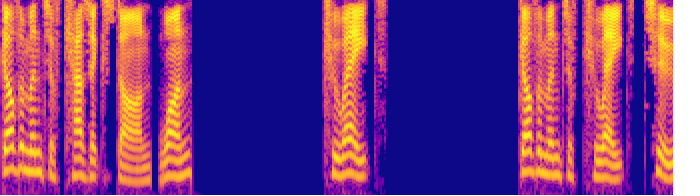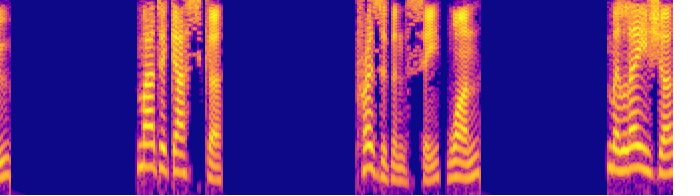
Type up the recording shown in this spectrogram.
Government of Kazakhstan 1 Kuwait. Government of Kuwait 2 Madagascar. Presidency 1 Malaysia.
